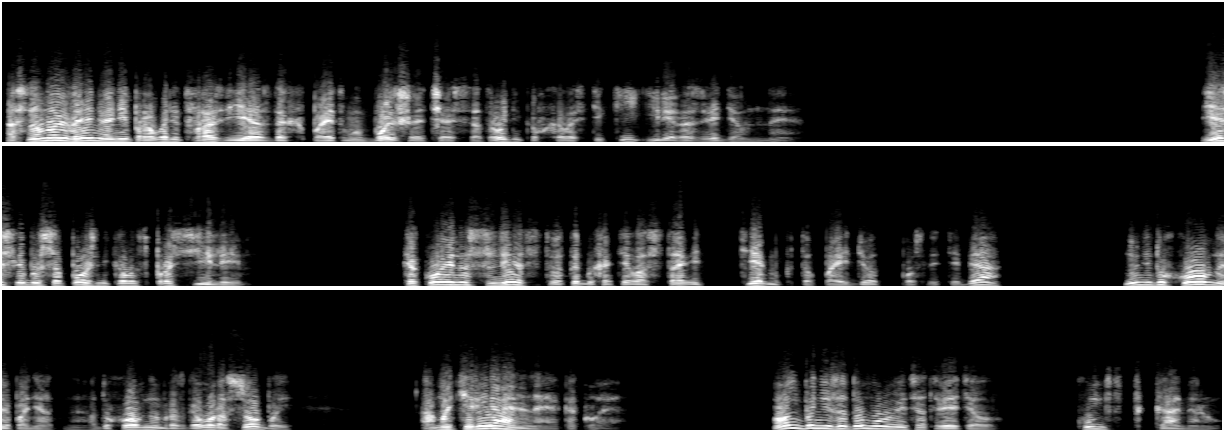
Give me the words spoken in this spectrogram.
Основное время они проводят в разъездах, поэтому большая часть сотрудников холостяки или разведенные. Если бы Сапожникова спросили, какое наследство ты бы хотел оставить тем, кто пойдет после тебя, ну не духовное, понятно, а духовном разговор особый, а материальное какое. Он бы не задумываясь ответил: кунсткамеру.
